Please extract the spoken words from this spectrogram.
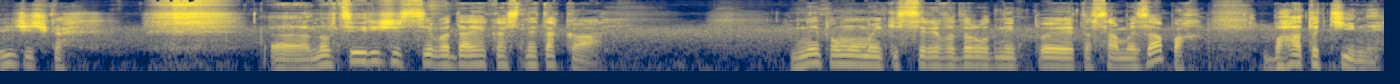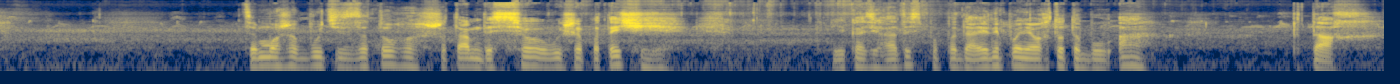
Річечка. Е, ну в цій річечці вода якась не така. В неї, по-моєму, якийсь сероводородний е, та самий запах, багато тіни. Це може бути із-за того, що там десь вище по течії якась гадость попадає. Я не зрозумів, хто то був. А, птах.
